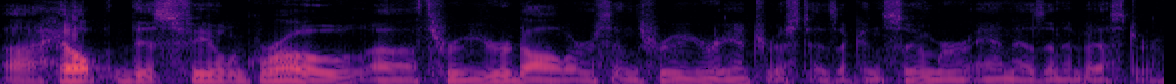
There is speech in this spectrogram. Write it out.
uh, help this field grow uh, through your dollars and through your interest as a consumer and as an investor.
